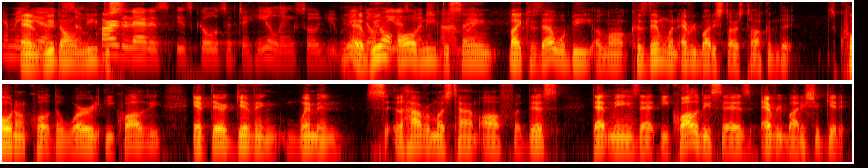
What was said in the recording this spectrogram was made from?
I mean, And yeah, we don't some need part s- of that is is goes into healing. So you Yeah, we don't need all need the time, but- same like because that would be a long because then when everybody starts talking the quote unquote the word equality, if they're giving women however much time off for this, that Mm-hmm. means that equality says everybody should get it,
